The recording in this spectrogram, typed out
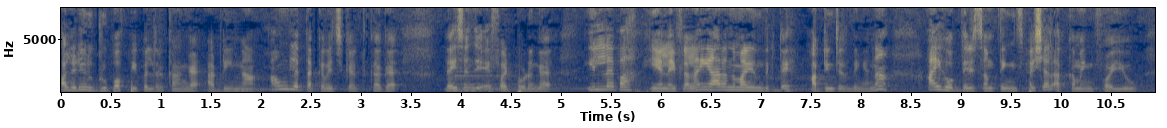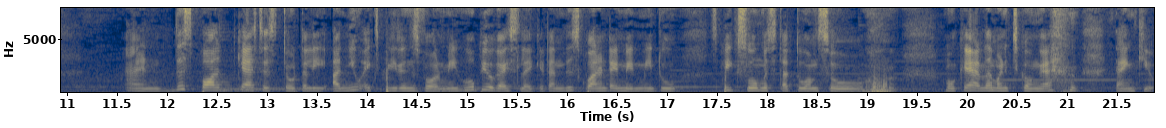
ஆல்ரெடி ஒரு குரூப் ஆஃப் பீப்புள் இருக்காங்க அப்படின்னா அவங்கள தக்க வச்சுக்கிறதுக்காக தயவு செஞ்சு எஃபர்ட் போடுங்க. இல்லைப்பா என் லைஃப்லலாம் யார் அந்த மாதிரி இருந்துக்கிட்டு அப்படின்ட்டு இருந்தீங்கன்னா I hope there is something special upcoming for you and this podcast is totally a new experience for me hope you guys like it and this quarantine made me to speak so much தத்துவம் so மொக்கையாக இருந்தால் மன்னிச்சுக்கோங்க தேங்க்யூ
